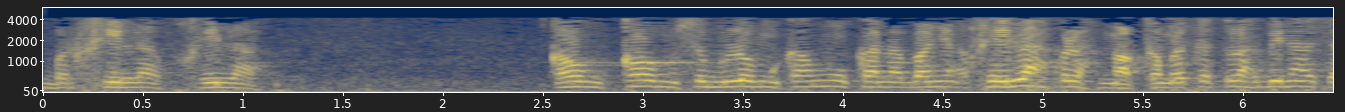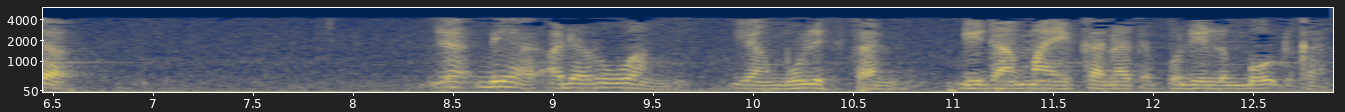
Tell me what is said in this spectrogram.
berkhilaf-khilaf. Kaum-kaum sebelum kamu Karena banyak khilaf lah Maka mereka telah binasa. Ya, Biar ada ruang Yang bolehkan didamaikan Ataupun dilembutkan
